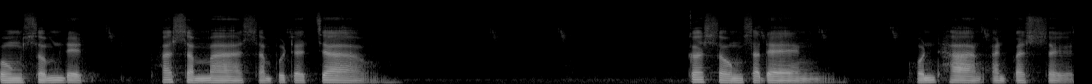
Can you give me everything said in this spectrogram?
องค์สมเด็จพระสัมมาสัมพุทธเจ้า ก็ทรงแสดงหนทางอันประเสริฐ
